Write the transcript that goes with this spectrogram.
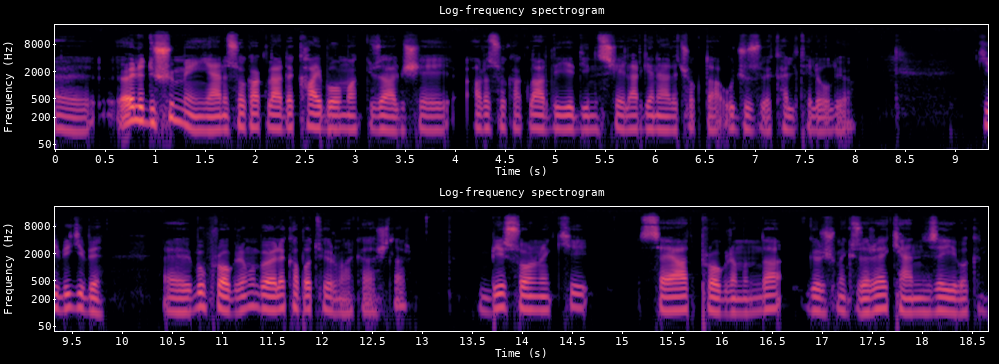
Ee, öyle düşünmeyin yani sokaklarda kaybolmak güzel bir şey. Ara sokaklarda yediğiniz şeyler genelde çok daha ucuz ve kaliteli oluyor. Gibi gibi. Ee, bu programı böyle kapatıyorum arkadaşlar. Bir sonraki seyahat programında görüşmek üzere. Kendinize iyi bakın.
